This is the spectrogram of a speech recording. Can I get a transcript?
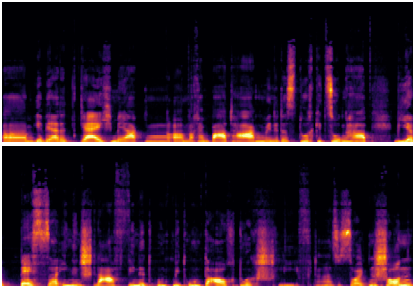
ähm, ihr werdet gleich merken, ähm, nach ein paar Tagen, wenn ihr das durchgezogen habt, wie ihr besser in den Schlaf findet und mitunter auch durchschläft. Also sollten schon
